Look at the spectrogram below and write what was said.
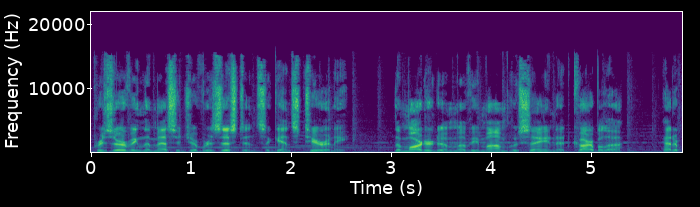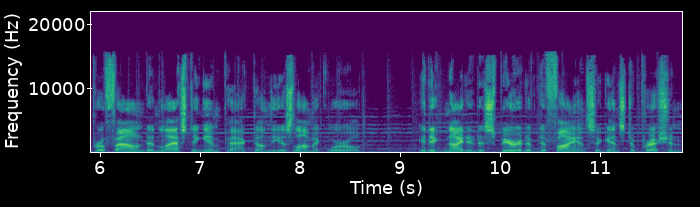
preserving the message of resistance against tyranny. The martyrdom of Imam Hussein at Karbala had a profound and lasting impact on the Islamic world. It ignited a spirit of defiance against oppression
